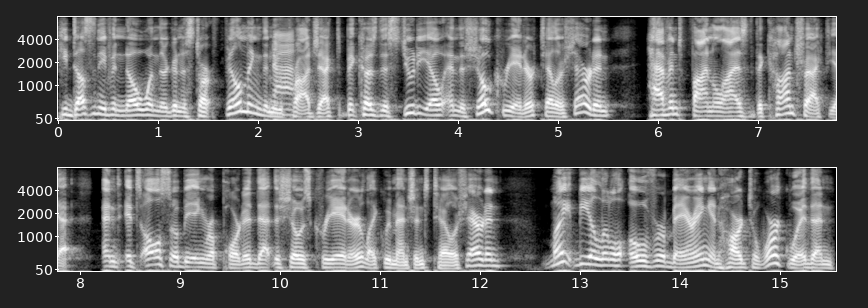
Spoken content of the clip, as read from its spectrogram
he doesn't even know when they're going to start filming the new project because the studio and the show creator, Taylor Sheridan, haven't finalized the contract yet. And it's also being reported that the show's creator, like we mentioned, Taylor Sheridan, might be a little overbearing and hard to work with. And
